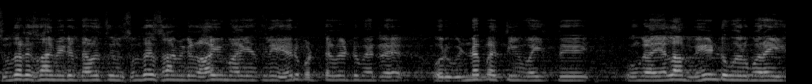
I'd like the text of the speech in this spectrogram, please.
சுந்தரசாமிகள் தவிர்த்து சுந்தரசாமிகள் ஆய்வு மையத்திலே ஏற்படுத்த வேண்டும் என்ற ஒரு விண்ணப்பத்தையும் வைத்து உங்களை எல்லாம் மீண்டும் ஒரு முறை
